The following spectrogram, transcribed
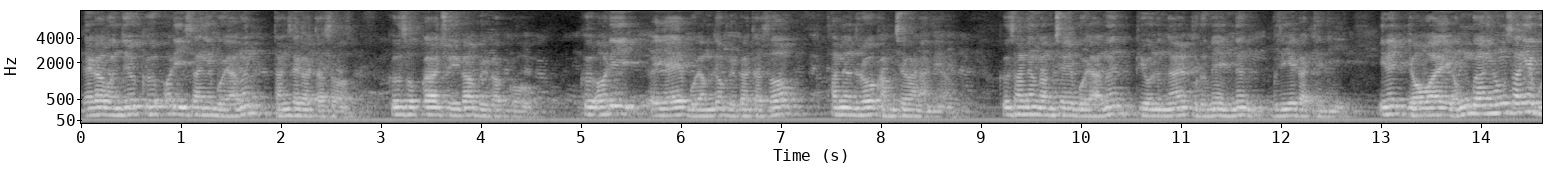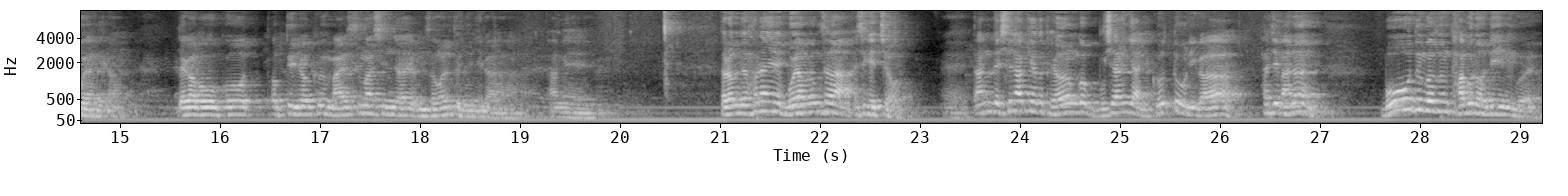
내가 먼저 그 어리 이상의 모양은 단새 같아서 그 속과 주위가 불 같고 그 어리의 모양도 불 같아서 사면으로 강체가 나며 그 사면 강체의 모양은 비 오는 날 구름에 있는 무지개 같으니 이는 여호와의 영광의 형상의 모양이라. 내가 보고 곧 엎드려 그 말씀하신 자의 음성을 들으니라. 아멘. 여러분들 하나님의 모양 형상 아시겠죠? 예, 딴데 신학교에서 배우는 거 무시하는 게 아니고 그것도 우리가 하지만은 모든 것은 답은 어디에 있는 거예요?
